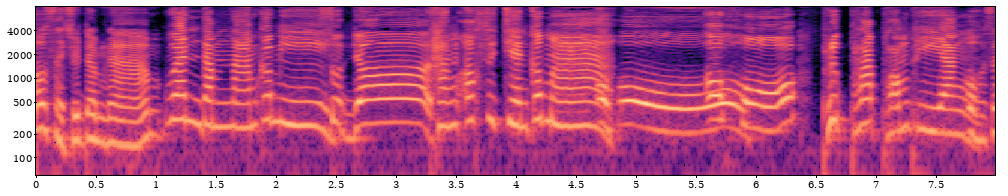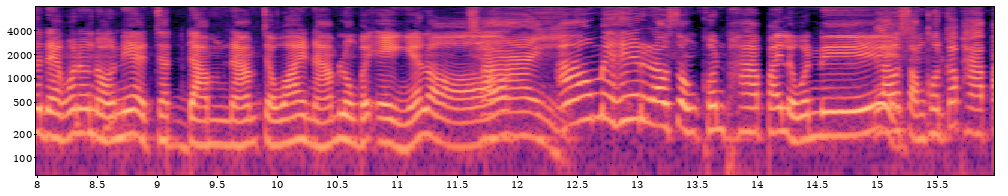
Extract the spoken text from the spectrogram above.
วใส่ชุดดำน้แว่นดำน้ำก็มีำสุดยอดถังออกซิเจนก็มา โอ้โหโอ้โห พรึบพรับพร้อมเพรียง โอ้แสดงว่าน้องๆเนี่ยจะดำน้ำจะว่ายน้ำลงไปเองเงี้ยหรอ ใช่ เอาไม่ให้เราส่งคนพาไปเหรอวันนี้ เราสองคนก็พาไป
